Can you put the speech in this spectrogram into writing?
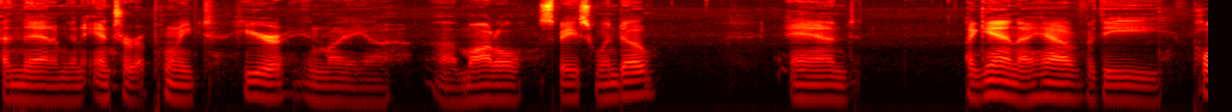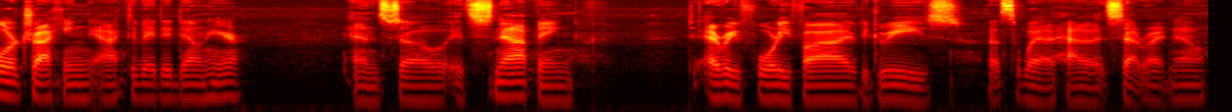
And then I'm going to enter a point here in my uh, uh, model space window. And again I have the polar tracking activated down here. And so it's snapping to every 45 degrees. That's the way I have it set right now.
